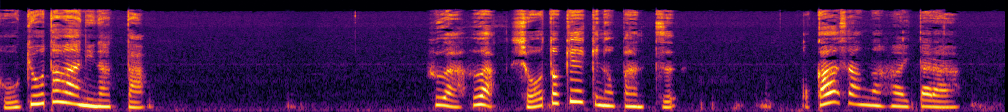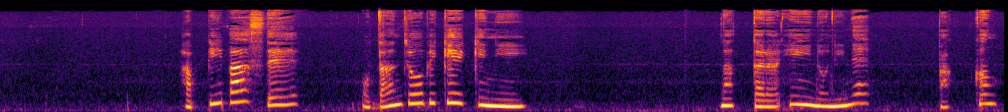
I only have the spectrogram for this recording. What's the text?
東京タワーになった。ふわふわ、ショートケーキのパンツ。お母さんが履いたら、ハッピーバースデー、お誕生日ケーキになったらいいのにね、パックン。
